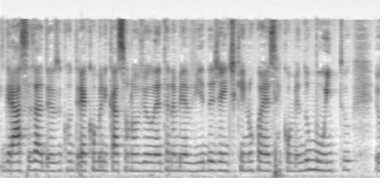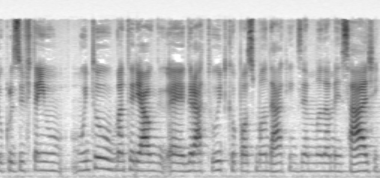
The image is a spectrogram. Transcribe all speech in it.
Graças a Deus encontrei a comunicação não violenta na minha vida. Gente, quem não conhece, recomendo muito. Eu, inclusive, tenho muito material é, gratuito que eu posso mandar, quem quiser me mandar mensagem.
